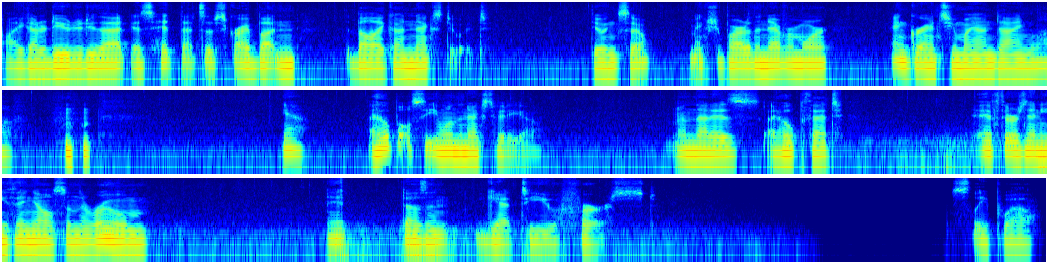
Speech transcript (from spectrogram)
All you gotta do to do that is hit that subscribe button, the bell icon next to it. Doing so makes you part of the Nevermore, and grants you my undying love. yeah, I hope I'll see you on the next video. And that is, I hope that if there's anything else in the room, it doesn't get to you first. Sleep well.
